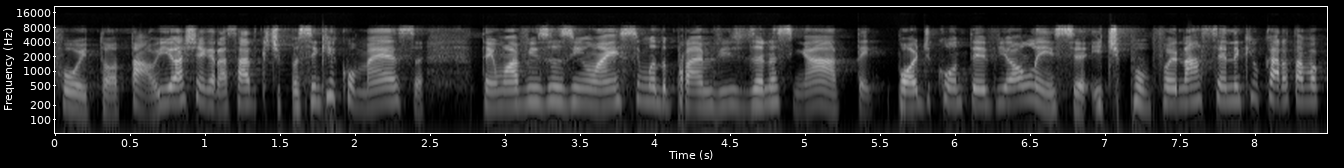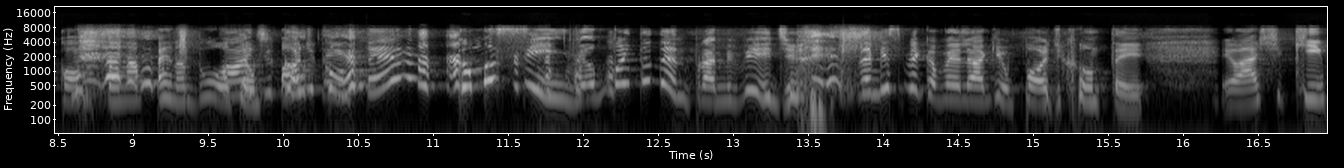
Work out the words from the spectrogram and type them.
Foi, total. E eu achei engraçado que, tipo, assim que começa, tem um avisozinho lá em cima do Prime Video dizendo assim, ah, tem- pode conter violência. E, tipo, foi na cena que o cara tava cortando a perna do outro. Pode eu, pode conter. Como assim? Eu não tô entendendo, Prime Video. Você me explica melhor aqui o pode conter. Eu acho que,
